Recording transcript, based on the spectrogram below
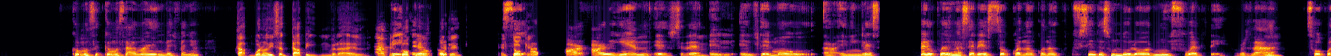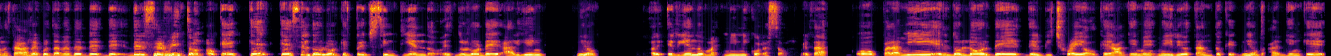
¿Cómo se, cómo se llama en español? Tap- bueno, dicen tapping, ¿verdad? El, el Tapping, toque, pero- el toque. El Sí, toque. ah, REM es el, Mm. el, el termo ah, en inglés. Pero pueden hacer eso cuando, cuando sientes un dolor muy fuerte, ¿verdad? Mm. So, cuando estabas recordando de, de, de, del ringtone, ok, ¿qué, ¿qué es el dolor que estoy sintiendo? El dolor de alguien, you know, hiriendo ma- mi, mi corazón, ¿verdad? O para mí el dolor de, del betrayal, que alguien me, me hirió tanto, que, you know, alguien que,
